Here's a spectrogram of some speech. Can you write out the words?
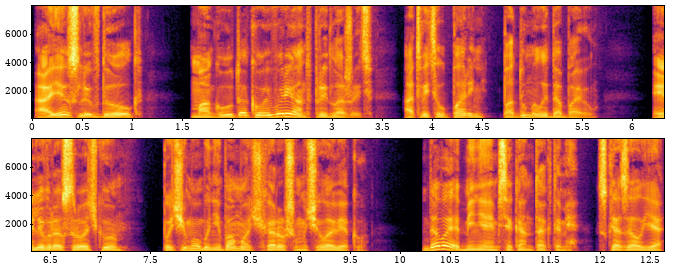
А если в долг? Могу такой вариант предложить», — ответил парень, подумал и добавил. «Или в рассрочку. Почему бы не помочь хорошему человеку?» «Давай обменяемся контактами», — сказал я.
